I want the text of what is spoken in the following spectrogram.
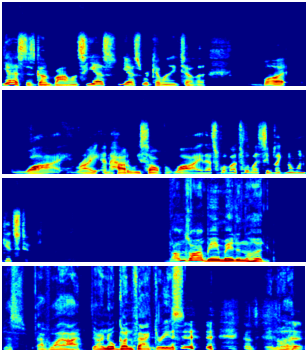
yes, there's gun violence, yes, yes, we're killing each other, but why, right? And how do we solve the why? That's what that's what like seems like no one gets to. Guns aren't being made in the hood. Just FYI, there are no gun factories Guns. in the hood.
